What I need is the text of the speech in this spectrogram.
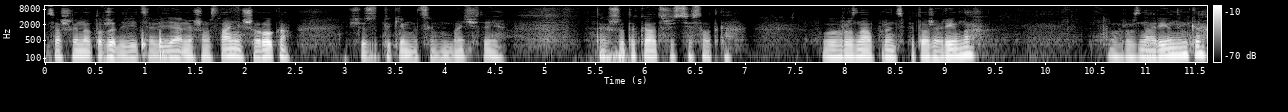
Ця шина теж дивіться в ідеальнішому стані, широка. Ще з такими цими, бачите, є. Так що така от 600. -ка. Вигрузна, в принципі, теж рівна. Вигрузна рівненька.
